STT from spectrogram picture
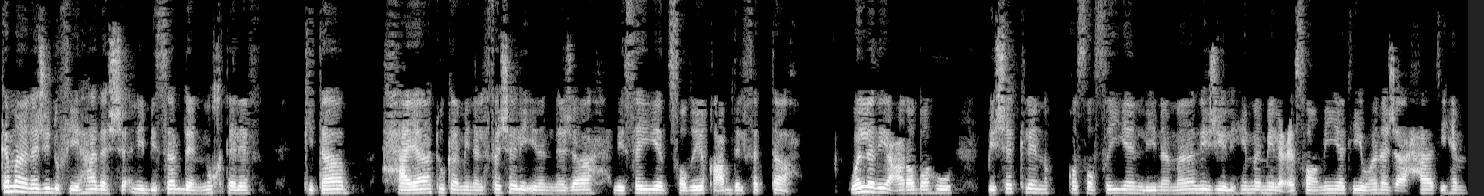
كما نجد في هذا الشأن بسرد مختلف كتاب حياتك من الفشل إلى النجاح لسيد صديق عبد الفتاح والذي عرضه بشكل قصصي لنماذج الهمم العصامية ونجاحاتهم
